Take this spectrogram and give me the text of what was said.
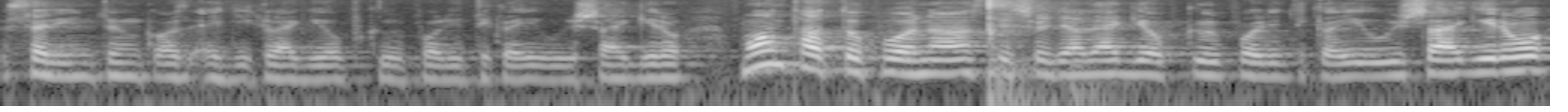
szerintünk az egyik legjobb külpolitikai újságíró. Mondhattuk volna azt is, hogy a legjobb külpolitikai újságíró,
